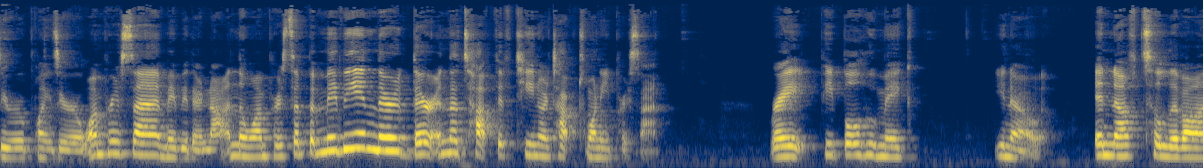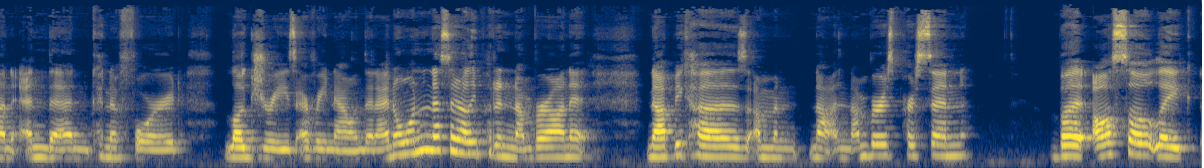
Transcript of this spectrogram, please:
0.01%, maybe they're not in the 1%, but maybe in their they're in the top 15 or top 20%. Right? People who make, you know, enough to live on and then can afford luxuries every now and then. I don't want to necessarily put a number on it, not because I'm a, not a numbers person, but also like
